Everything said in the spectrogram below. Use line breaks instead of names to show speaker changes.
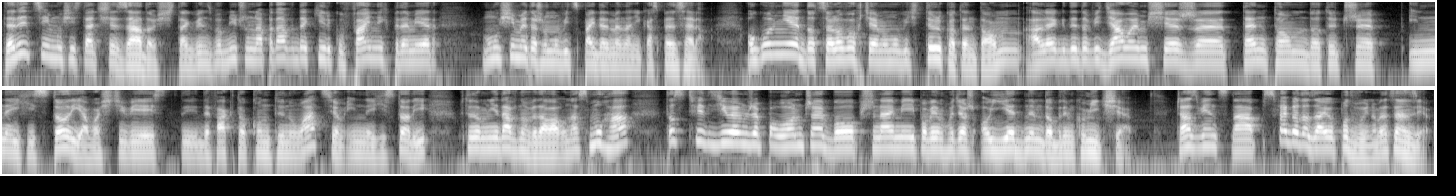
Tradycji musi stać się zadość, tak więc w obliczu naprawdę kilku fajnych premier musimy też omówić Spidermana Nika Spencera. Ogólnie docelowo chciałem omówić tylko ten tom, ale gdy dowiedziałem się, że ten tom dotyczy innej historii, a właściwie jest de facto kontynuacją innej historii, którą niedawno wydała u nas Mucha, to stwierdziłem, że połączę, bo przynajmniej powiem chociaż o jednym dobrym komiksie. Czas więc na swego rodzaju podwójną recenzję.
